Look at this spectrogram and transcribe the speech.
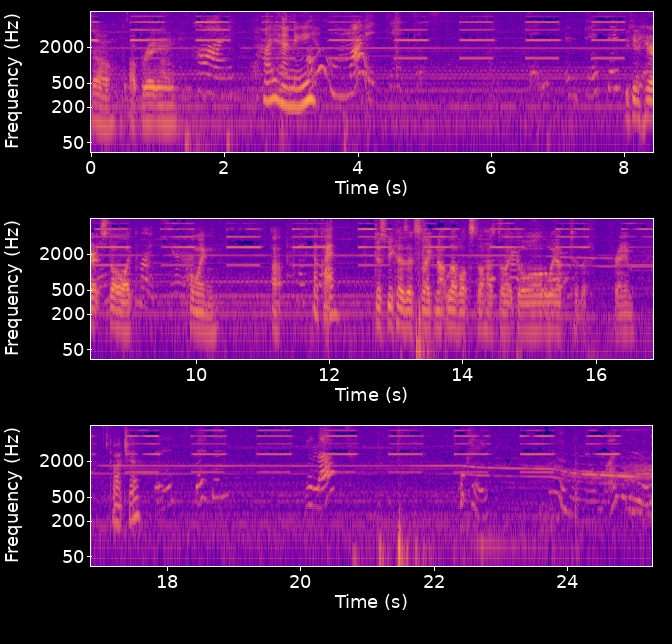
So operating. Hi. Hi, honey. Oh my dentist. You can hear it still like pulling up. Okay. Just because it's like not level, it still has to like go all the way up to the frame. Gotcha. Okay. I don't know. I don't know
